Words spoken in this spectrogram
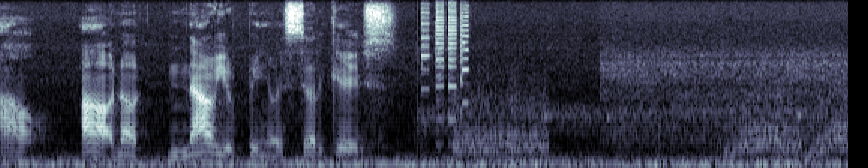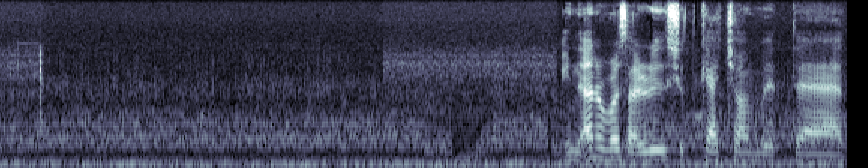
Oh, oh no, now you're being a silly goose. In other words, I really should catch on with that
